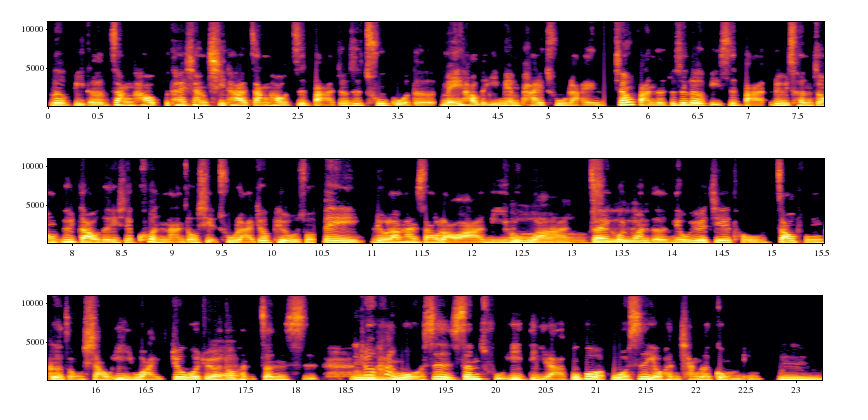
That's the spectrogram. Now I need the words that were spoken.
乐比的账号不太像其他的账号，只把就是出国的美好的一面拍出来。相反的，就是乐比是把旅程中遇到的一些困难都写出来，就譬如说被流浪汉骚扰啊、迷路啊，哦在混乱的纽约街头遭逢各种小意外，就我觉得都很真实。就和嗯我是身处异地啊，不过我是有很强的共鸣。嗯，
